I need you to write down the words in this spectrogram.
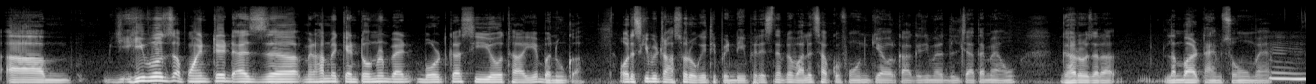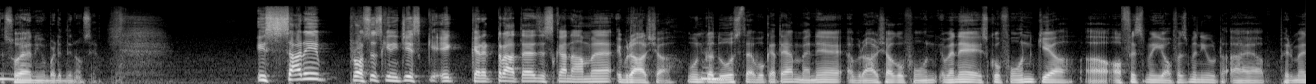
ही वॉज़ अपॉइंटेड एज मेरे ख्याल में कैंटोनमेंट बोर्ड का सीईओ था ये बनू का। और इसकी भी ट्रांसफ़र हो गई थी पिंडी। फिर इसने अपने वालद साहब को फ़ोन किया और कहा कि जी मेरा दिल चाहता है मैं आऊँ। घर और ज़रा लंबा टाइम सोऊं मैं। सोया नहीं हूँ बड़े दिनों से। इस सारे प्रोसेस के नीचे इसके एक कैरेक्टर आता है जिसका नाम है इब्रार शाह। वो उनका दोस्त है। वो कहता है मैंने इब्रार शाह को फ़ोन मैंने इसको फ़ोन किया ऑफ़िस में। ये ऑफ़िस में नहीं उठाया फिर मैं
